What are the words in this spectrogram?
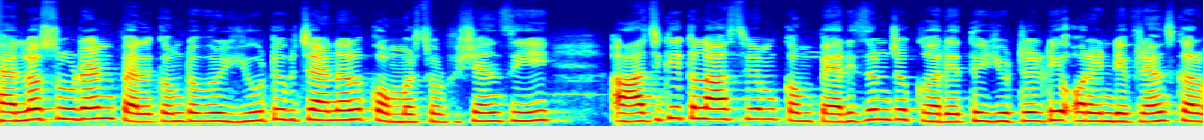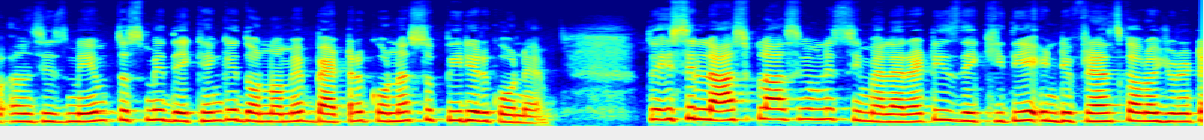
Hello student welcome to our YouTube channel commerce proficiency आज की क्लास में हम कंपैरिजन जो कर रहे थे यूटिलिटी और इंडिफ्रेंस करवेंसीज में तो उसमें देखेंगे दोनों में बेटर कौन है सुपीरियर कौन है। तो इससे लास्ट क्लास में हमने सिमिलैरिटीज़ देखी थी इन डिफरेंस का यूनिट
